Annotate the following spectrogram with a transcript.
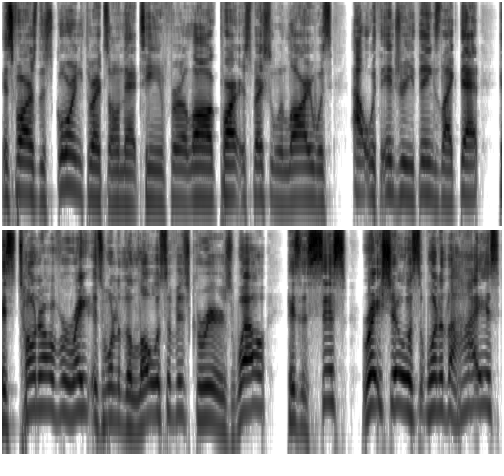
as far as the scoring threats on that team for a long part, especially when Lauri was out with injury, things like that. His turnover rate is one of the lowest of his career as well. His assist ratio is one of the highest,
